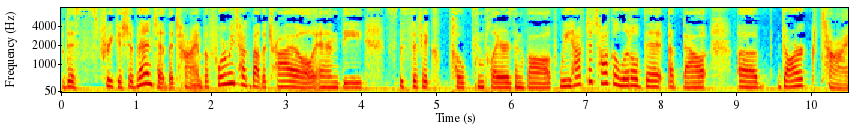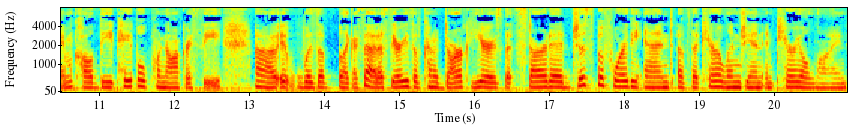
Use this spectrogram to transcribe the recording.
this freakish event at the time. Before we talk about the trial and the specific popes and players involved, we have to talk a little bit about a dark time called the papal pornocracy. Uh, it was a, like I said, a series of kind of dark years that started just before the end of the Carolingian imperial line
